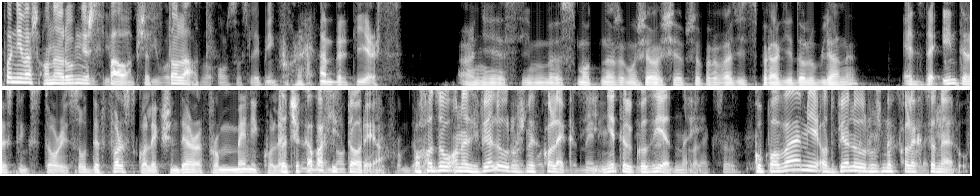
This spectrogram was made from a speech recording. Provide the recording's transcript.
ponieważ ona również spała przez 100 lat. A nie jest im smutno, że musiał się przeprowadzić z Pragi do Lubliany? To ciekawa historia. Pochodzą one z wielu różnych kolekcji, nie tylko z jednej. Kupowałem je od wielu różnych kolekcjonerów.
